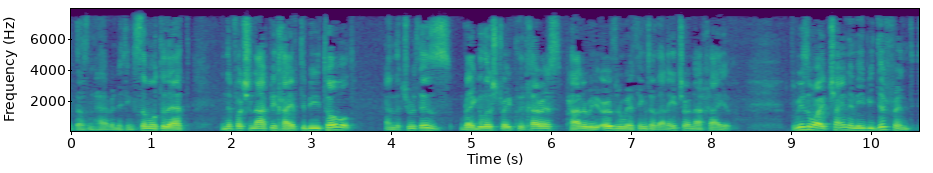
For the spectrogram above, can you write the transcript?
It doesn't have anything similar to that, and therefore it should not be chayiv to be toveled. And the truth is, regular straight klicheres, pottery, earthenware, things of that nature are not chayiv. The reason why China may be different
